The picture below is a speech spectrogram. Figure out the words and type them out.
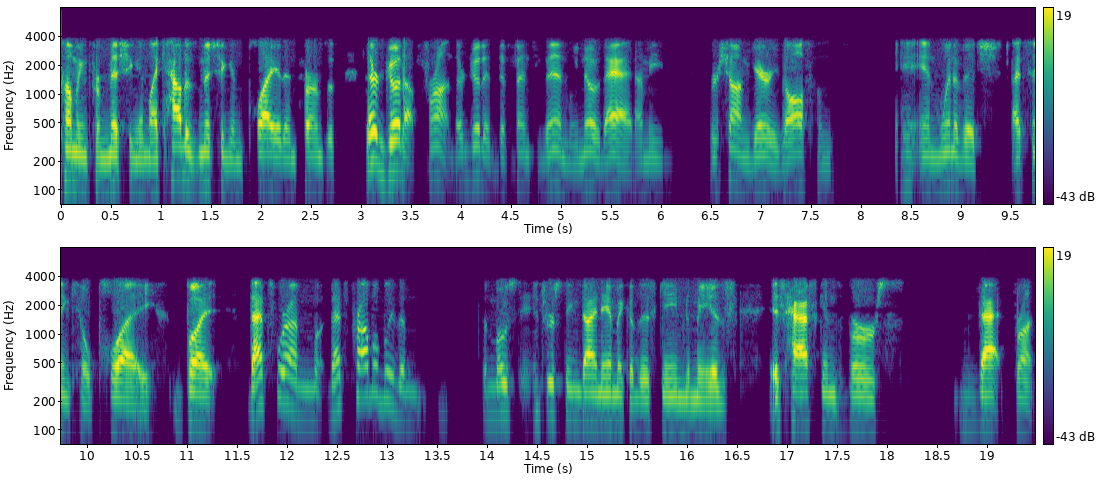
coming from Michigan? Like how does Michigan play it in terms of they're good up front. They're good at defensive end. We know that. I mean, Rashan Gary's awesome and Winovich, I think he'll play. But that's where I'm. That's probably the the most interesting dynamic of this game to me is is Haskins versus that front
